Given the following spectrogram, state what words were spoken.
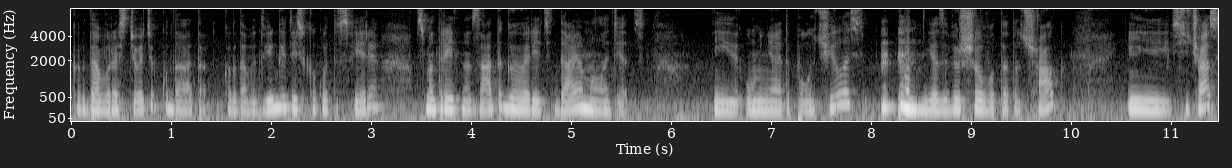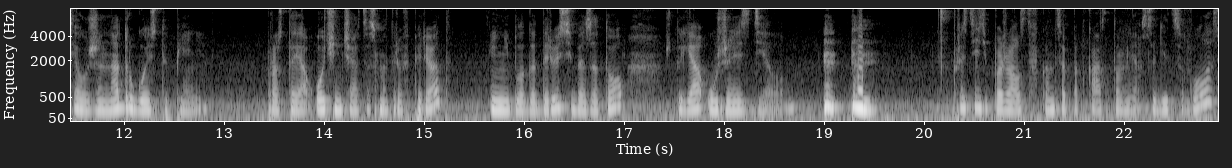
когда вы растете куда-то, когда вы двигаетесь в какой-то сфере, смотреть назад и говорить, да, я молодец. И у меня это получилось, я завершил вот этот шаг, и сейчас я уже на другой ступени. Просто я очень часто смотрю вперед и не благодарю себя за то, что я уже сделал. Простите, пожалуйста, в конце подкаста у меня садится голос.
